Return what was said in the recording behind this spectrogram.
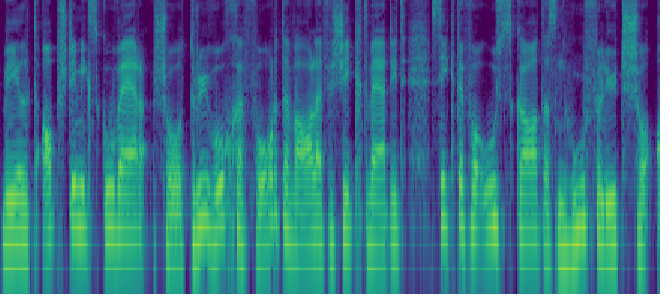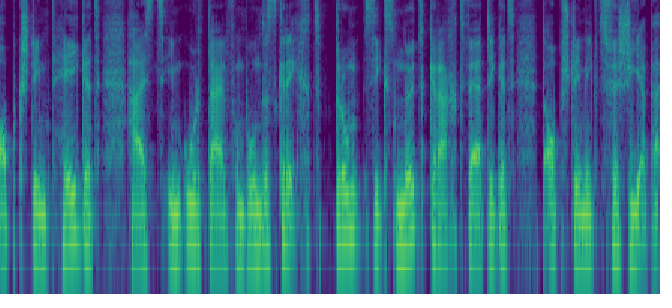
weil die Abstimmungskuvert schon drei Wochen vor den Wahlen verschickt werden, sei davon ausgehen, dass ein Haufen Leute schon abgestimmt haben, heisst es im Urteil vom Bundesgericht. Darum sei es nicht gerechtfertigt, die Abstimmung zu verschieben.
